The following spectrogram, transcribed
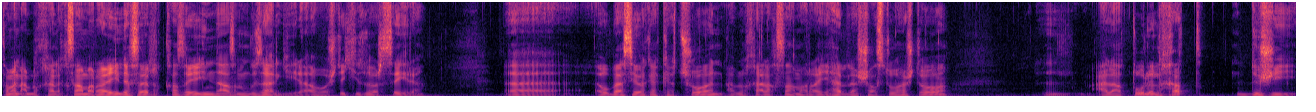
تەمان عبل خالق سامەڕایی لەسەر قەزەی نازم گوزار گیرا ئەوە شتێکی زۆر سەیرە ئەو باسی وەکە کە چۆن عبدالخالق سامەڕایی هەر لە 16ەوە على طول الخط دژی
